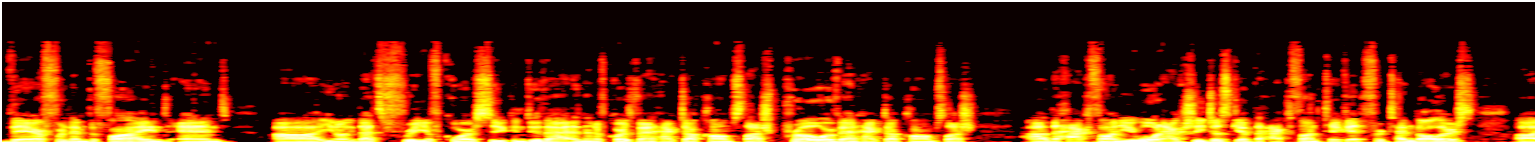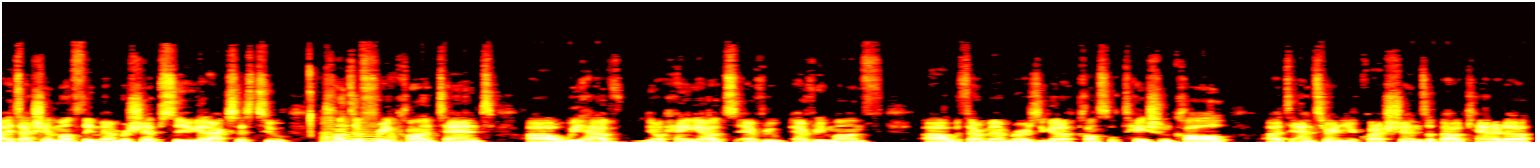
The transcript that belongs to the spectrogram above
there for them to find and. Uh, you know, that's free, of course. So you can do that. And then, of course, vanhack.com slash pro or vanhack.com slash uh, the hackathon. You won't actually just get the hackathon ticket for $10. Uh, it's actually a monthly membership. So you get access to tons of free Ah. content. Uh, we have, you know, hangouts every, every month, uh, with our members. You get a consultation call, uh, to answer any of your questions about Canada,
